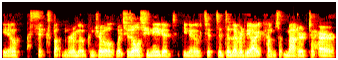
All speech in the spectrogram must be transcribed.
you know, a six button remote control, which is all she needed, you know, to, to deliver the outcomes that mattered to her.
